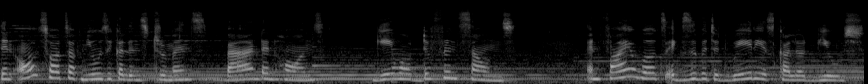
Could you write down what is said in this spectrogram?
Then all sorts of musical instruments, band and horns gave out different sounds, and fireworks exhibited various colored views.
